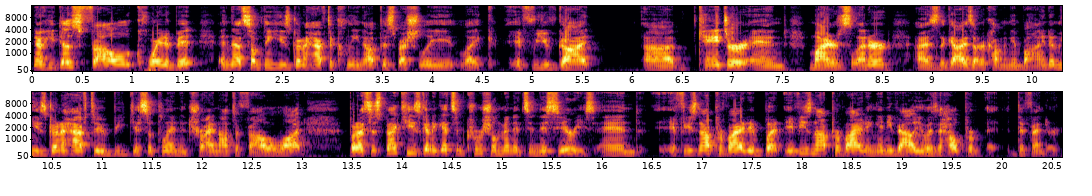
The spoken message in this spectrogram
Now he does foul quite a bit, and that's something he's going to have to clean up, especially like if you've got uh, Kanter and Meyers Leonard as the guys that are coming in behind him. He's going to have to be disciplined and try not to foul a lot. But I suspect he's going to get some crucial minutes in this series. And if he's not provided, but if he's not providing any value as a help defender,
